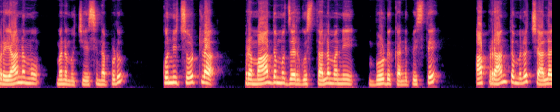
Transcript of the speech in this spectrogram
ప్రయాణము మనము చేసినప్పుడు కొన్ని చోట్ల ప్రమాదము జరుగు స్థలమని బోర్డు కనిపిస్తే ఆ ప్రాంతంలో చాలా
